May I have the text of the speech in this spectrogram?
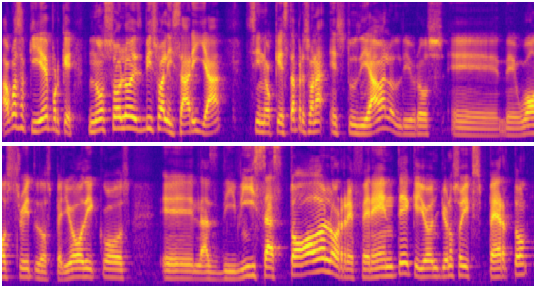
Aguas aquí, ¿eh? porque no solo es visualizar y ya, sino que esta persona estudiaba los libros eh, de Wall Street, los periódicos, las divisas, todo lo referente, que yo, yo no soy experto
